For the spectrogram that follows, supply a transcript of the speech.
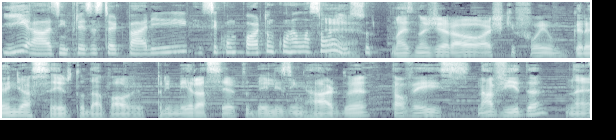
e as empresas third party se comportam com relação a É. isso. Mas no geral, eu acho que foi um grande acerto da Valve, o primeiro acerto deles em hardware, talvez na vida, né?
